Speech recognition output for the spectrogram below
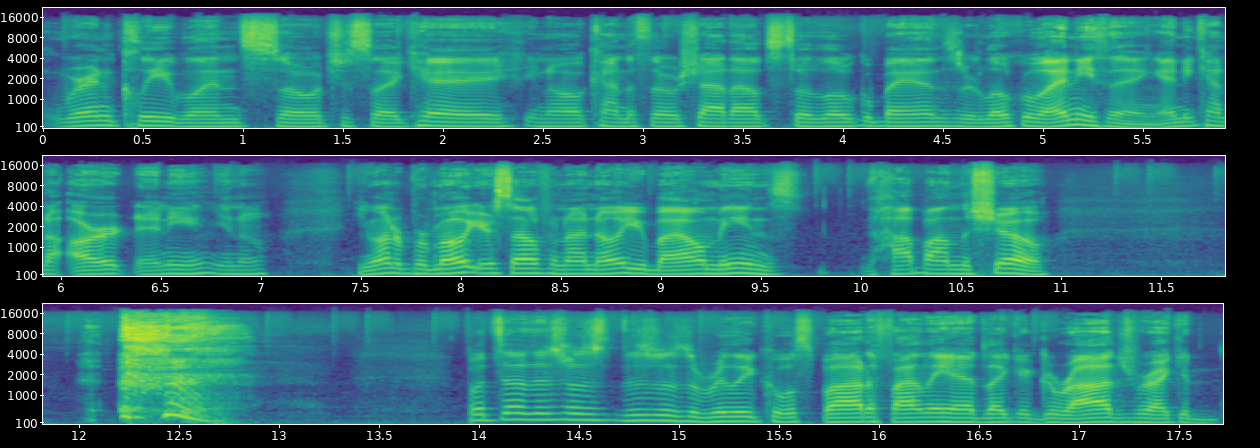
we're in Cleveland, so it's just like, hey, you know, kind of throw shout outs to local bands or local anything, any kind of art, any, you know, you want to promote yourself and I know you, by all means, hop on the show. But uh, this was this was a really cool spot. I finally had like a garage where I could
